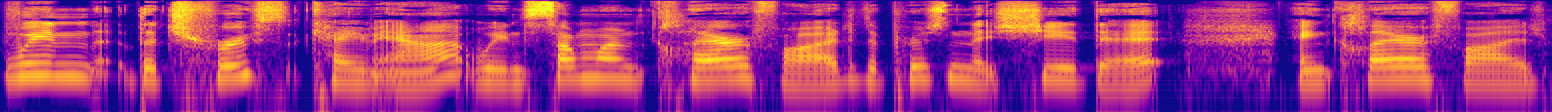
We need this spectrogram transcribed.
when the truth came out, when someone clarified, the person that shared that and clarified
